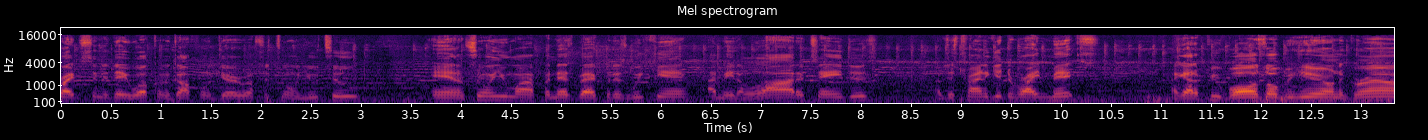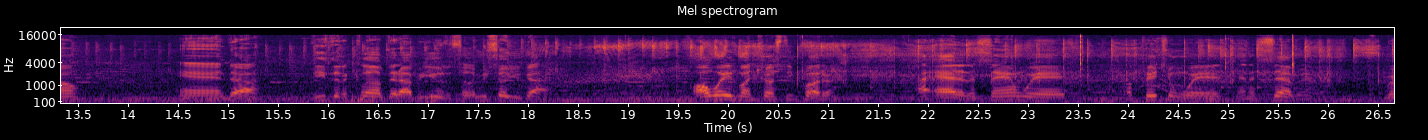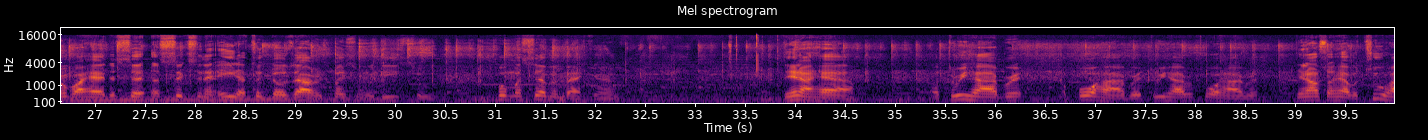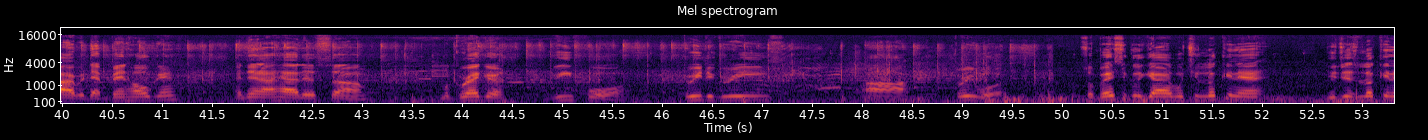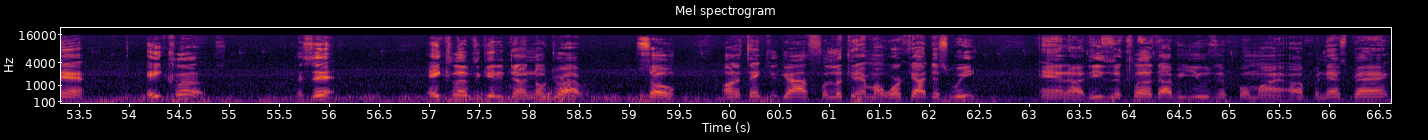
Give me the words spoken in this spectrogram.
practicing today. Welcome to Golf with Gary Russell 2 on YouTube. And I'm showing you my finesse bag for this weekend. I made a lot of changes. I'm just trying to get the right mix. I got a few balls over here on the ground. And uh, these are the clubs that I'll be using. So let me show you guys. Always my trusty putter. I added a sand wedge, a pitching wedge, and a seven. Remember I had the set a six and an eight. I took those out and replaced them with these two. Put my seven back in. Then I have a three hybrid, a four hybrid, three hybrid, four hybrid. Then I also have a two hybrid that Ben Hogan. And then I have this um, MacGregor V4, three degrees, uh, three wood. So basically guys, what you're looking at, you're just looking at eight clubs. That's it. Eight clubs to get it done, no driver. So I want to thank you guys for looking at my workout this week. And uh, these are the clubs I'll be using for my uh, finesse bag.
